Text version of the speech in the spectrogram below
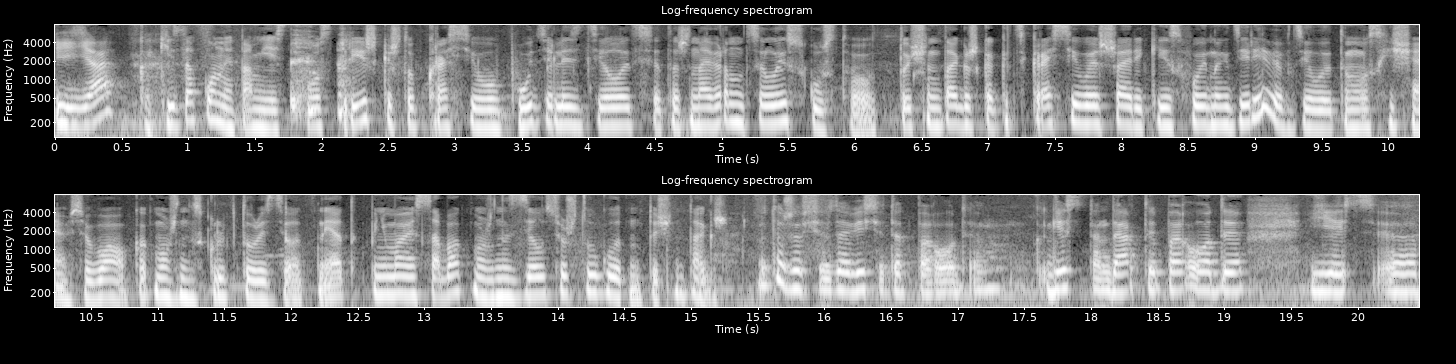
и я. Какие законы там есть по стрижке, чтобы красивого пуделя сделать? Это же, наверное, целое искусство. Точно так же, как эти красивые шарики из хвойных деревьев делают, и мы восхищаемся. Вау, как можно скульптуру сделать? Я так понимаю, из собак можно сделать все, что угодно, точно так же. Ну, тоже все зависит от породы. Есть стандарты породы, есть э,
